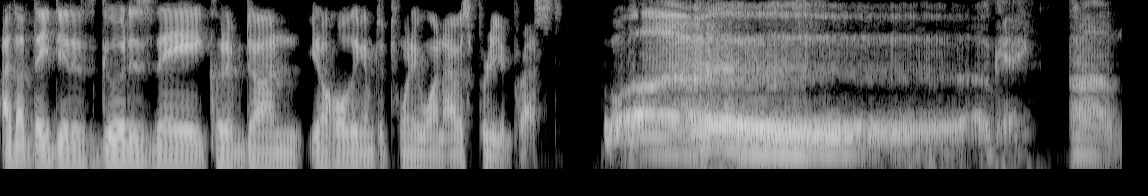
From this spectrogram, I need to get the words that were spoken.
I thought they did as good as they could have done. You know, holding them to twenty one. I was pretty impressed. Uh, okay. Um,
